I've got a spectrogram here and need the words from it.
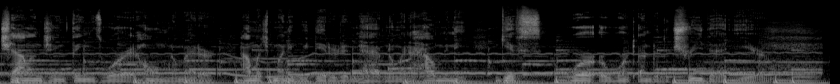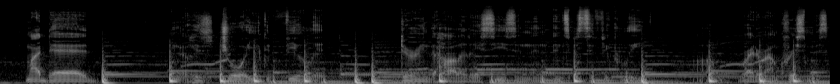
challenging things were at home, no matter how much money we did or didn't have, no matter how many gifts were or weren't under the tree that year. My dad you know, his joy, you could feel it during the holiday season and, and specifically right around Christmas.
